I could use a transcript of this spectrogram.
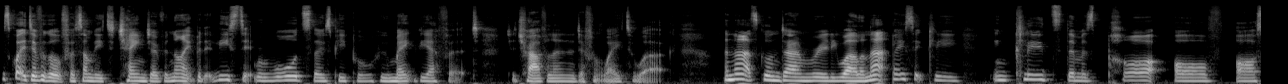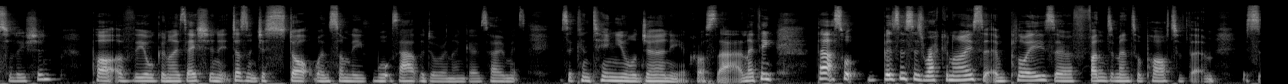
it's quite difficult for somebody to change overnight, but at least it rewards those people who make the effort to travel in a different way to work. And that's gone down really well. And that basically includes them as part of our solution, part of the organization. It doesn't just stop when somebody walks out the door and then goes home. It's it's a continual journey across that. And I think that's what businesses recognize that employees are a fundamental part of them. It's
